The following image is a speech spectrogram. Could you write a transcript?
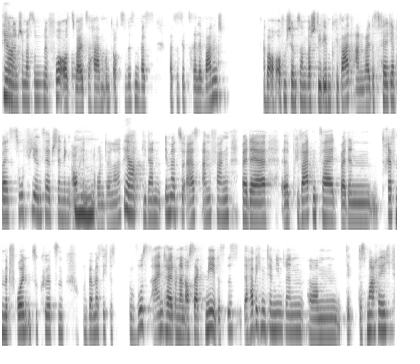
Ja. Sondern schon mal so eine Vorauswahl zu haben und auch zu wissen, was, was ist jetzt relevant aber auch auf dem Schirm zu haben, was steht eben privat an, weil das fällt ja bei so vielen Selbstständigen auch mhm. hinten runter, ne? ja. die dann immer zuerst anfangen, bei der äh, privaten Zeit, bei den Treffen mit Freunden zu kürzen. Und wenn man sich das bewusst einteilt und dann auch sagt, nee, das ist, da habe ich einen Termin drin, ähm, das mache ich.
